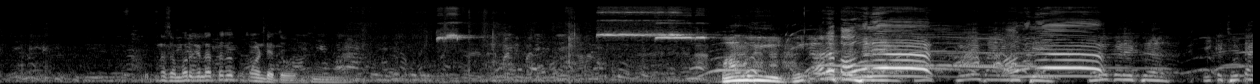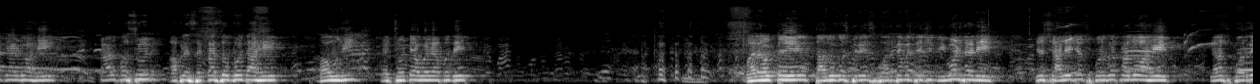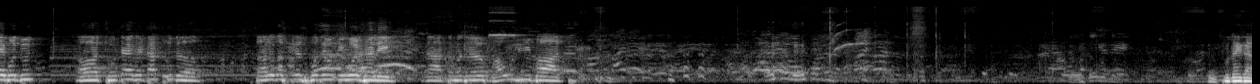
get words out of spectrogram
इथनं समोर गेला तर पॉईंट देतो. अरे खरोखरच एक छोटा खेळाडू आहे. कालपासून आपल्या संघासोबत आहे माऊली या छोट्या वयामध्ये. मला वाटतं तालुका स्तरीय स्पर्धेमध्ये त्याची निवड झाली. जे शालेय स्पर्धा चालू आहेत त्या स्पर्धेमधून छोट्या गटातून तालुका स्तरीय स्पर्धेवर निवड झाली. आता मात्र माऊली बाद. पुन्हा एकदा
